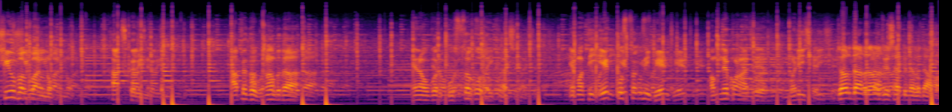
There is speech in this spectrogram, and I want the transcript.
શિવ ભગવાનનો, ખાસ કરીને. આપે તો ઘણા બધા એના ઉપર પુસ્તકો લખ્યા છે. એમાંથી એક પુસ્તકની ભેટ અમને પણ આજે મળી છે. જોરદાર દળથી સાહેબને બતાવો.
